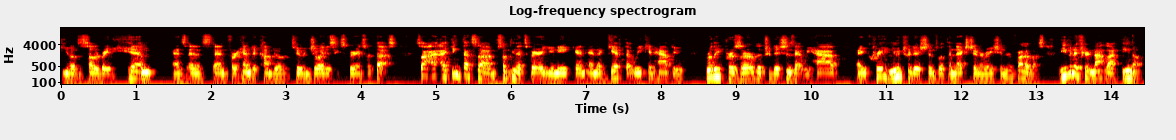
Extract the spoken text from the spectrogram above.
you know, to celebrate him and, and, and for him to come to, to enjoy this experience with us. So I, I think that's um, something that's very unique and, and a gift that we can have to really preserve the traditions that we have and create new traditions with the next generation in front of us. Even if you're not Latino,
